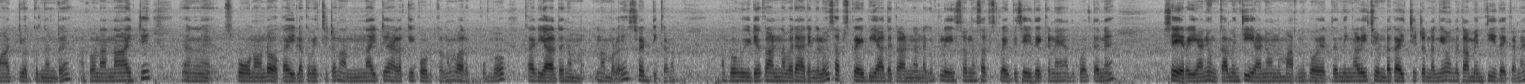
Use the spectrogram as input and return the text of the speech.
മാറ്റി വെക്കുന്നുണ്ട്. അപ്പോൾ നന്നായിട്ട് സ്പൂൺ കൊണ്ടോ കയ്യിലൊക്കെ വെച്ചിട്ട് നന്നായിട്ട് ഇളക്കി കൊടുക്കണം. വറുക്കുമ്പോൾ കരിയാതെ നമ്മൾ നമ്മൾ ശ്രദ്ധിക്കണം. അപ്പോൾ വീഡിയോ കാണുന്നവർ ആരെങ്കിലും സബ്സ്ക്രൈബ് ചെയ്യാതെ കാണുന്നുണ്ടെങ്കിൽ പ്ലീസ് ഒന്ന് സബ്സ്ക്രൈബ് ചെയ്തേക്കണേ. അതുപോലെ തന്നെ ഷെയർ ചെയ്യാനും കമന്റ് ചെയ്യാനും ഒന്നും മറന്നു പോയത് നിങ്ങൾ ഈ ചുണ്ട കഴിച്ചിട്ടുണ്ടെങ്കിൽ ഒന്ന് കമന്റ് ചെയ്തേക്കണേ.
